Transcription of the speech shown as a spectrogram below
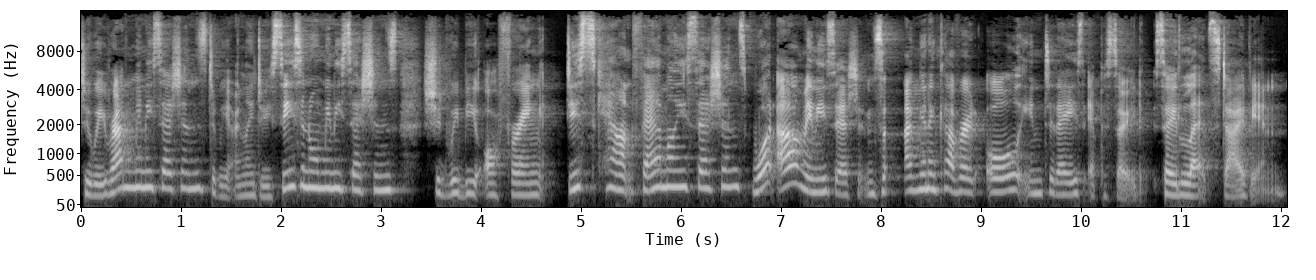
Do we run mini sessions? Do we only do seasonal mini sessions? Should we be offering discount family sessions? What are mini sessions? I'm going to cover it all in today's episode. So let's dive in.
